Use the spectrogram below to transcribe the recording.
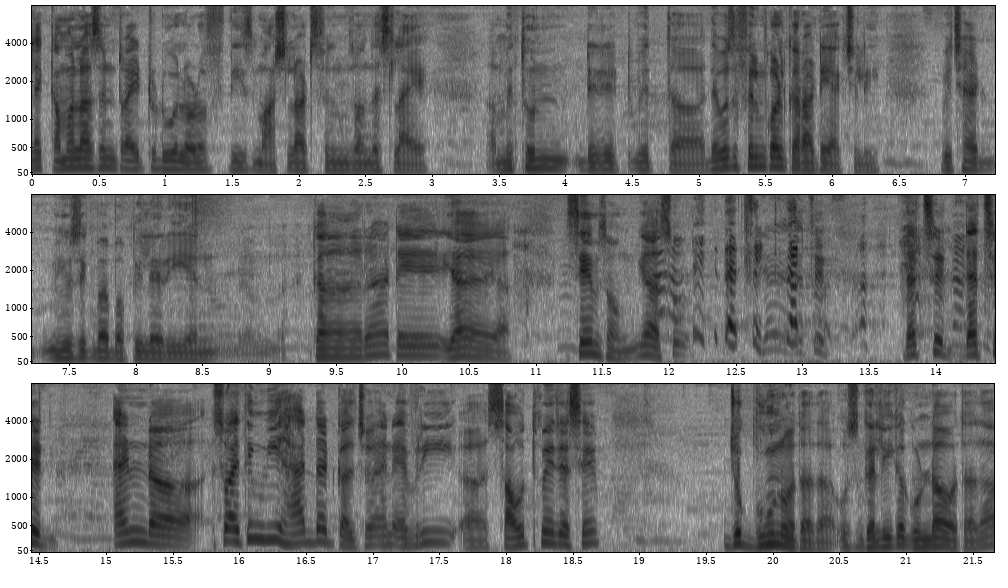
like Kamal Haasan try to do a lot of these martial arts film on the sly uh, Mithun did it with. Uh, there was a film called Karate actually, which had music by Bappi Lahiri and um, Same song. Yeah. So that's it. yeah, that's it. That's it. That's it. And uh, so I think we had that culture, and every uh, South में जैसे जो गून होता था उस गली का गुंडा होता था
